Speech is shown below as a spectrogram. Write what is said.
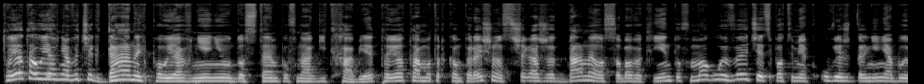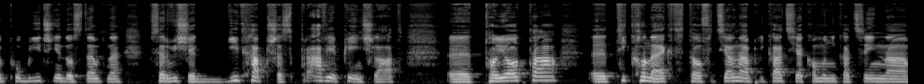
Toyota ujawnia wyciek danych po ujawnieniu dostępów na GitHubie. Toyota Motor Corporation ostrzega, że dane osobowe klientów mogły wyciec po tym, jak uwierzytelnienia były publicznie dostępne w serwisie GitHub przez prawie 5 lat. E, Toyota e, T-Connect to oficjalna aplikacja komunikacyjna,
